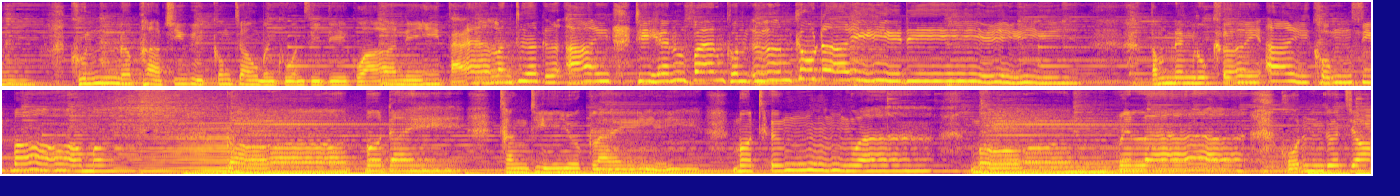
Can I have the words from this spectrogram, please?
วคุณภาพชีวิตของเจ้ามันควรสิดีกว่านี้ แต่ลังเทือก็อาย ที่เห็นแฟนคนอื่นเขาได้ดี ตำแหน่งลูกเคยอายคงสิบ่มอง บ่ได้ทั้งที่อยู่ไกลบ่ถึงว่าหมดเวลา คนก็จอ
